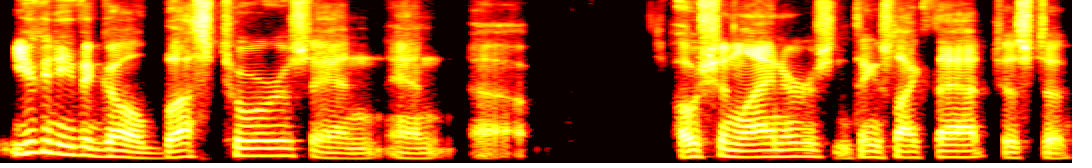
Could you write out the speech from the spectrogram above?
You can even go bus tours and and uh, ocean liners and things like that just to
